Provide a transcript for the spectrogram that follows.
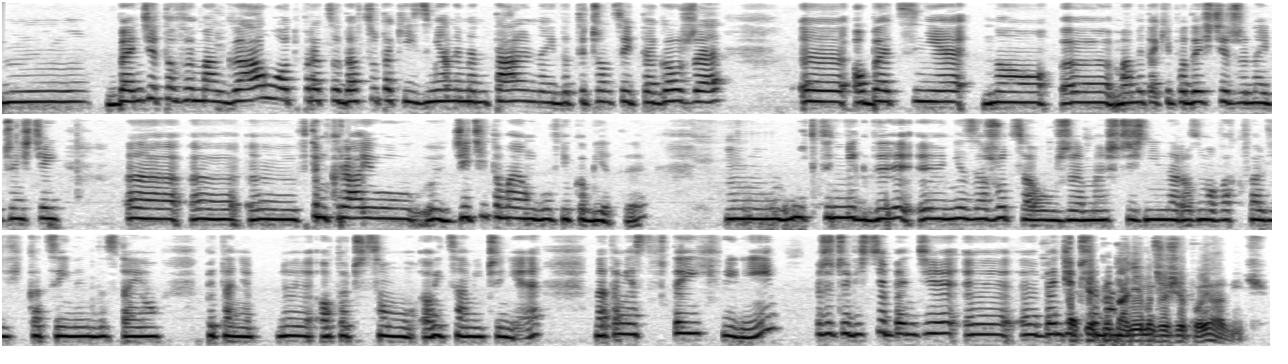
mm, będzie to wymagało od pracodawców takiej zmiany mentalnej dotyczącej tego, że e, obecnie no, mamy takie podejście, że najczęściej w tym kraju dzieci to mają głównie kobiety. Mm, nikt nigdy y, nie zarzucał, że mężczyźni na rozmowach kwalifikacyjnych dostają pytania y, o to, czy są ojcami, czy nie. Natomiast w tej chwili rzeczywiście będzie, y, będzie Takie trzeba... pytanie może się pojawić.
